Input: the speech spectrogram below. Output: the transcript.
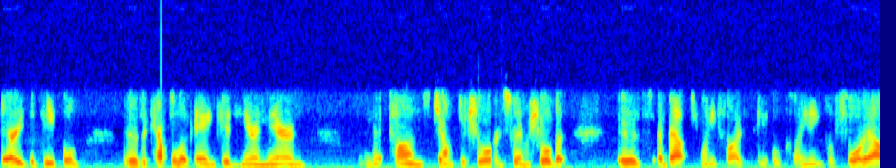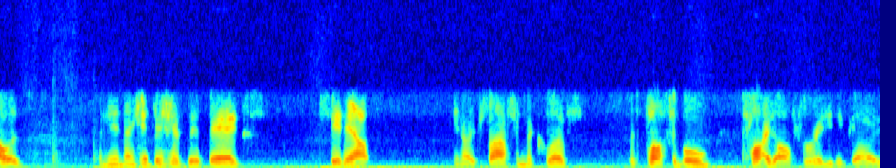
carried the people. There was a couple that anchored here and there and, and at times jumped ashore and swam ashore, but there was about 25 people cleaning for four hours, and then they had to have their bags set out, you know, far from the cliff as possible, tied off, ready to go,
